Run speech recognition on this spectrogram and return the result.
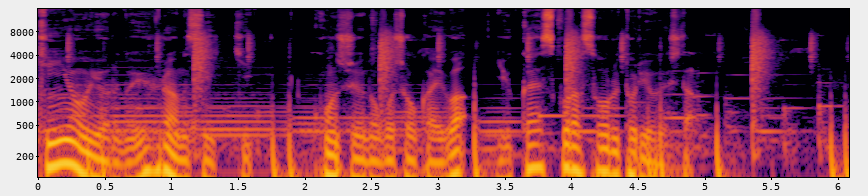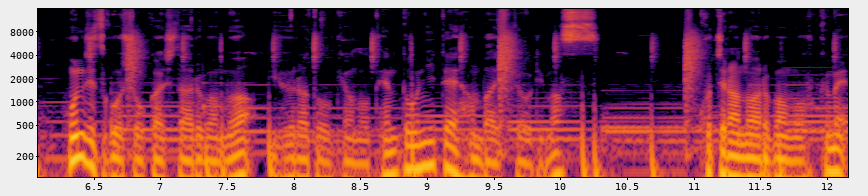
金曜夜のユフラムス一記今週のご紹介はユカエスコラソウルトリオでした本日ご紹介したアルバムはユフラ東京の店頭にて販売しておりますこちらのアルバムを含め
